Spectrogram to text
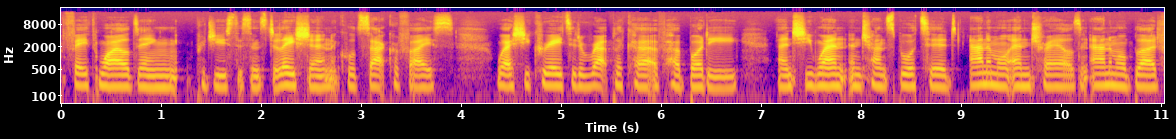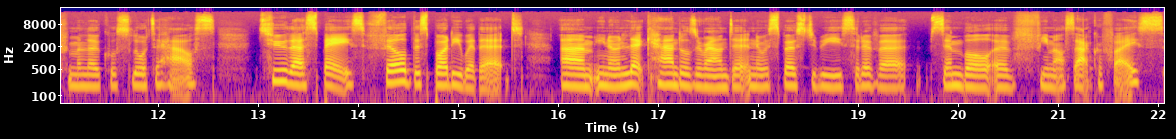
Faith Wilding produced this installation called Sacrifice, where she created a replica of her body and she went and transported animal entrails and animal blood from a local slaughterhouse to their space, filled this body with it, um, you know, and lit candles around it, and it was supposed to be sort of a symbol of female sacrifice.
